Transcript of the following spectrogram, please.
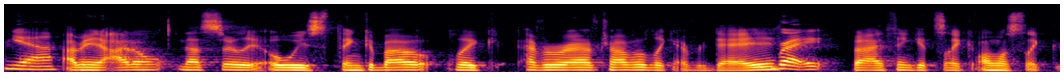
Yeah. I mean, I don't necessarily always think about like everywhere I've traveled like every day, Right. but I think it's like almost like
